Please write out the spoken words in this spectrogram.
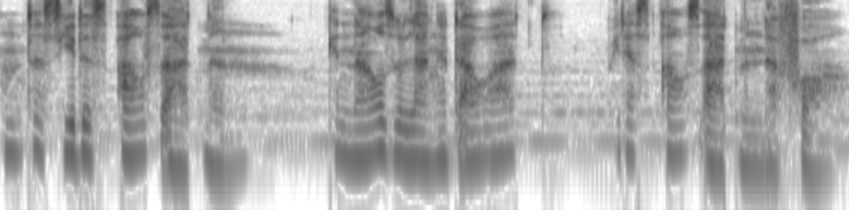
Und dass jedes Ausatmen genauso lange dauert wie das Ausatmen davor.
